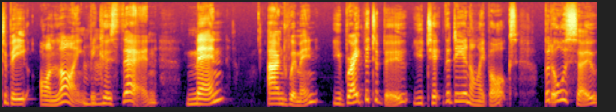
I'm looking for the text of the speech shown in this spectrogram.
to be online? Mm-hmm. Because then men and women, you break the taboo, you tick the D&I box, but also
